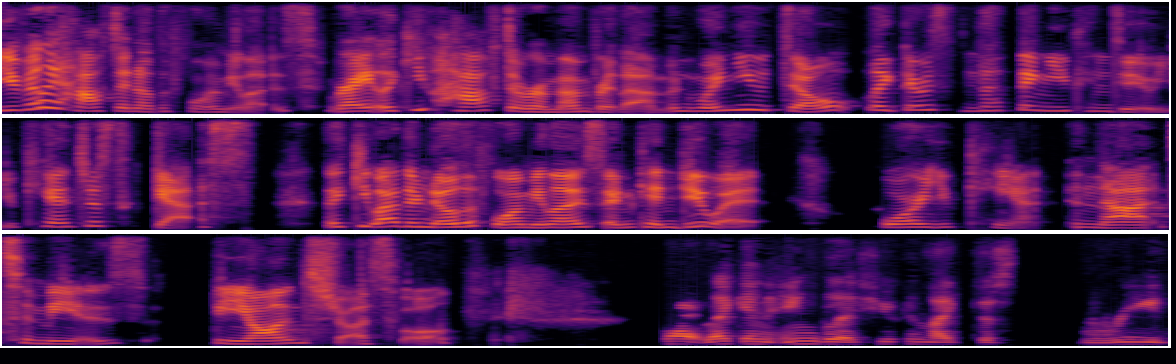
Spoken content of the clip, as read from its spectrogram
you really have to know the formulas, right? Like you have to remember them. And when you don't, like there's nothing you can do. You can't just guess. Like you either know the formulas and can do it or you can't. And that to me is beyond stressful. Right. Like in English, you can like just read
